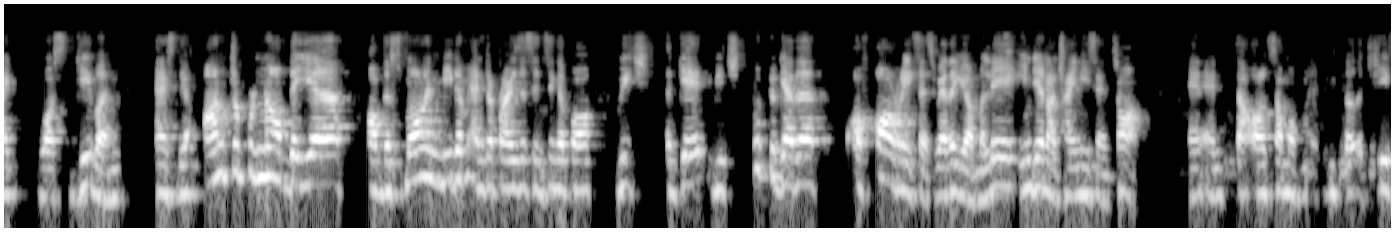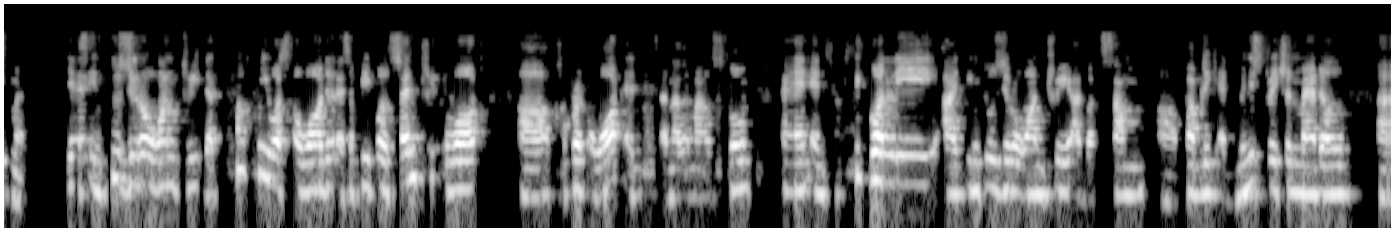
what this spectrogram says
I was given as the entrepreneur of the year of the small and medium enterprises in Singapore, which again, which put together of all races, whether you're Malay, Indian, or Chinese, and so on. And, and these are all some of my little achievements. Yes, in 2013, the company was awarded as a people-centric award, uh, corporate award, and it's another milestone. And, and subsequently, I think 2013, I got some uh, public administration medal. Uh,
